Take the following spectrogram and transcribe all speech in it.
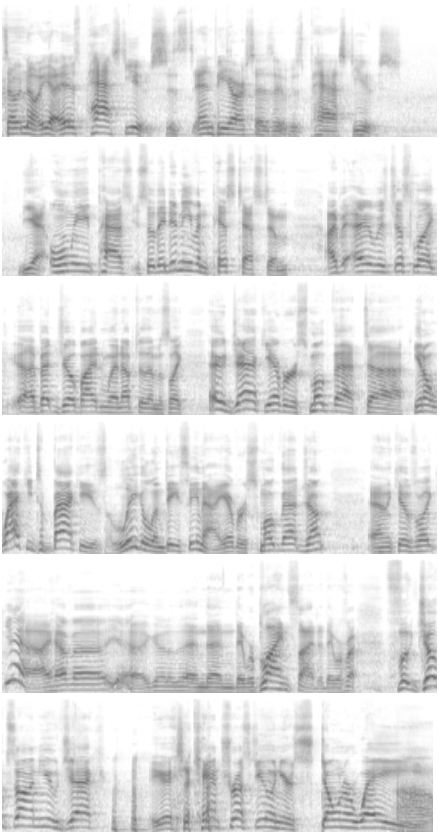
so no, yeah, it was past use. It's, NPR says it was past use. Yeah, only past. So they didn't even piss test him. I it was just like I bet Joe Biden went up to them and was like, "Hey Jack, you ever smoke that? Uh, you know, wacky tobacco's legal in D.C. now. You ever smoke that junk?" And the kid was like, "Yeah, I have a yeah, I go to that." And then they were blindsided. They were f- jokes on you, Jack. you can't trust you and your stoner ways. Oh,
